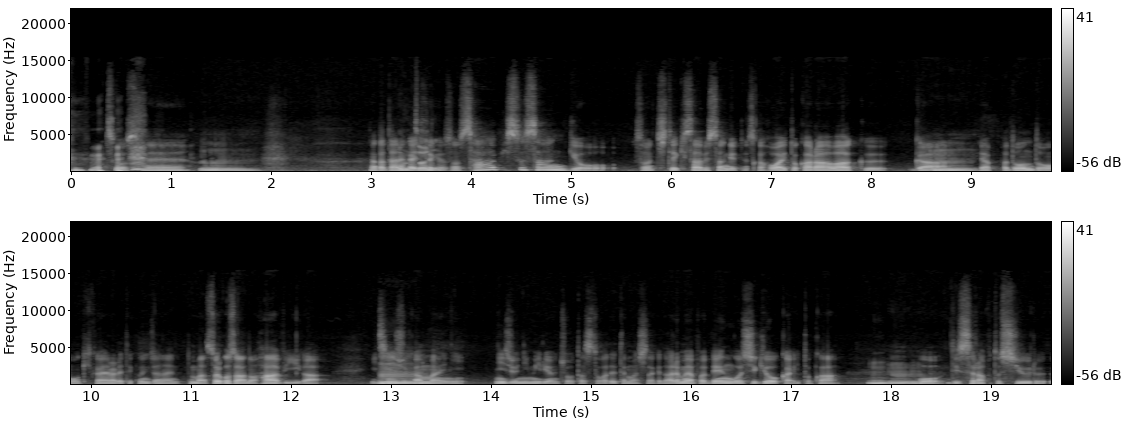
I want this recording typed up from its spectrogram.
そうですね。うん。なんか誰か言ってたけど、そのサービス産業、その知的サービス産業っていうんですか、ホワイトカラー work がやっぱどんどん置き換えられていくんじゃない、まあ、それこそあの Harvey が1、2週間前に22 million 調達とか出てましたけど、あれもやっぱ弁護士業界とか、を disrupt しうる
